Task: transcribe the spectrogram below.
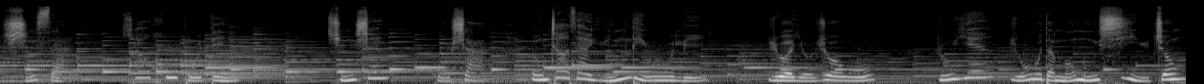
时散，飘忽不定。群山古刹笼罩在云里雾里，若有若无，如烟如雾的蒙蒙细雨中，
